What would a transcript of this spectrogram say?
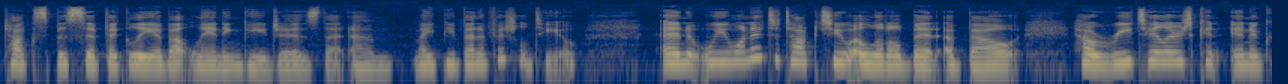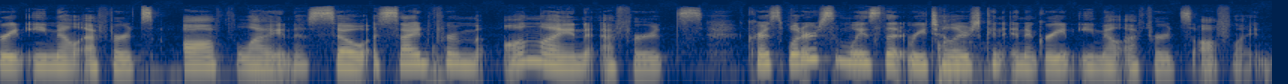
talk specifically about landing pages that um, might be beneficial to you. And we wanted to talk to you a little bit about how retailers can integrate email efforts offline. So, aside from online efforts, Chris, what are some ways that retailers can integrate email efforts offline?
